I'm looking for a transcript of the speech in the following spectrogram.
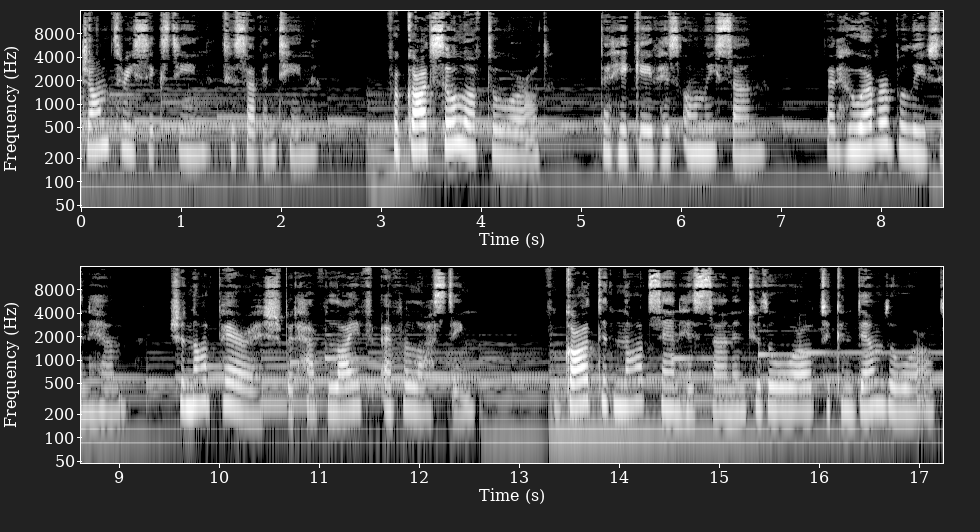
John 3:16 to 17 For God so loved the world that he gave his only son that whoever believes in him should not perish but have life everlasting for God did not send his Son into the world to condemn the world,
